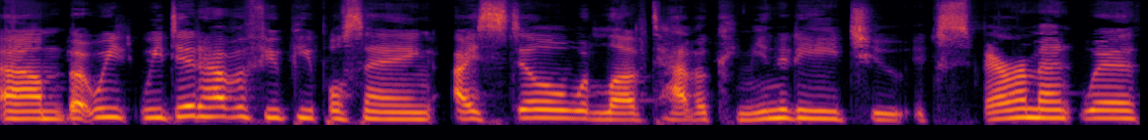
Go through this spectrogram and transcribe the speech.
Um, but we, we did have a few people saying, I still would love to have a community to experiment with.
